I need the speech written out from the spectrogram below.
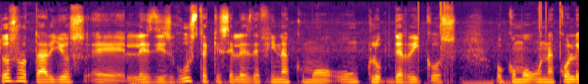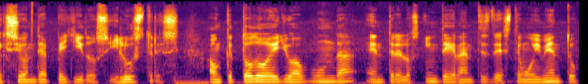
Los rotarios eh, les disgusta que se les defina como un club de ricos o como una colección de apellidos ilustres, aunque todo ello abunda entre los integrantes de este movimiento.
